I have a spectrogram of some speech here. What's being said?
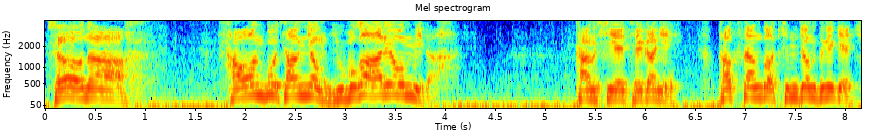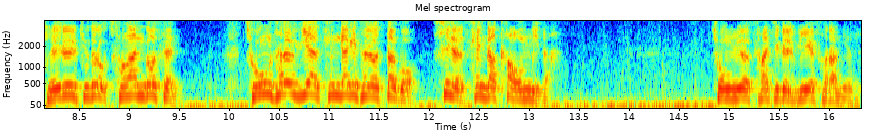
전하, 사원부 장령 유보가 아래옵니다. 당시의 대간이 박상과 김정 등에게 죄를 주도록 청한 것은 종사를 위한 생각에서였다고 신은 생각하옵니다. 종묘 사직을 위해서라면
